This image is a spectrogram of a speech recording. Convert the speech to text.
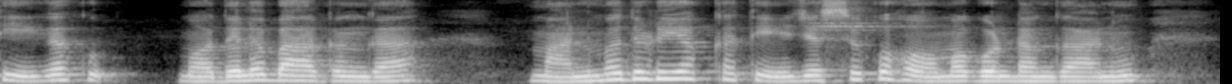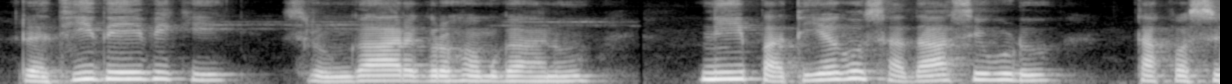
తీగకు మొదలు భాగంగా మన్మధుడి యొక్క తేజస్సుకు హోమగుండంగాను రతీదేవికి శృంగార గృహంగాను నీ పతియగు సదాశివుడు తపస్సు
